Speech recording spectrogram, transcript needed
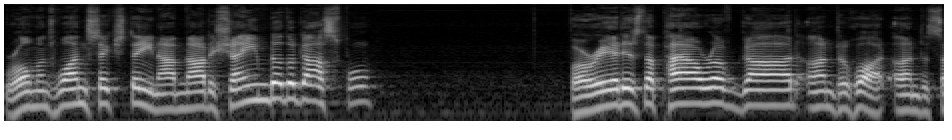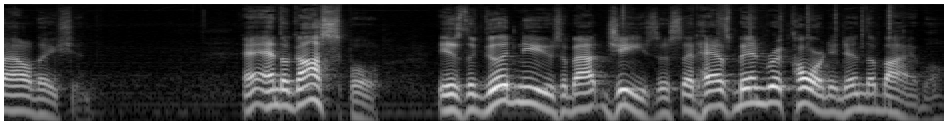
Romans 1:16, I'm not ashamed of the gospel, for it is the power of God unto what? Unto salvation. And the gospel is the good news about Jesus that has been recorded in the Bible.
